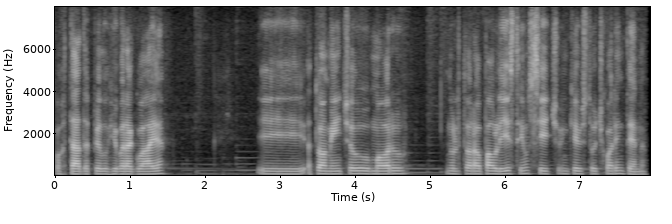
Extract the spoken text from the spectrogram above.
cortada pelo Rio Araguaia. E atualmente eu moro no litoral paulista, em um sítio em que eu estou de quarentena.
